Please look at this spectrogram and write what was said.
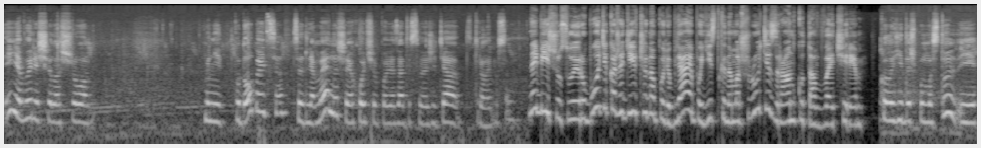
і я вирішила, що мені подобається, це для мене, що я хочу пов'язати своє життя з тролейбусами. Найбільше у своїй роботі, каже дівчина, полюбляє поїздки на маршруті зранку та ввечері. Коли їдеш по мосту і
